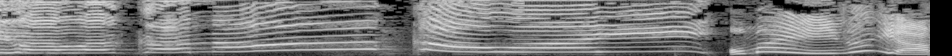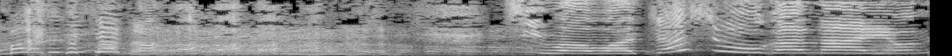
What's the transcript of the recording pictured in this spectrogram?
チワワかなかわいお前犬に甘すぎじゃない？い。チワワじゃしょうがないよね、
